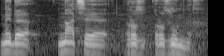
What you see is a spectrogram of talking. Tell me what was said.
не до нація розумних.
